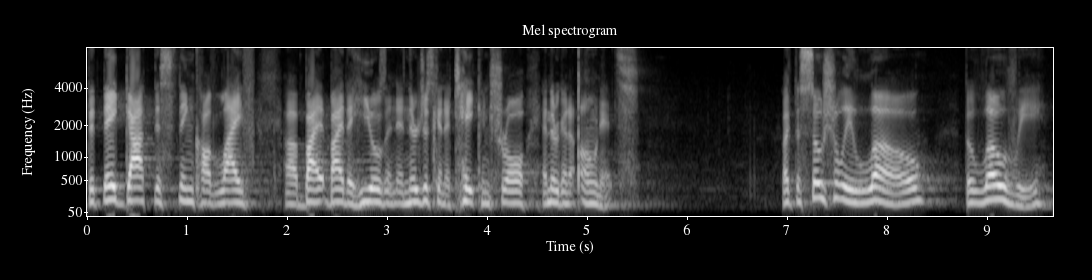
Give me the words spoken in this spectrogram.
that they got this thing called life uh, by, by the heels and, and they're just going to take control and they're going to own it. Like the socially low, the lowly,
